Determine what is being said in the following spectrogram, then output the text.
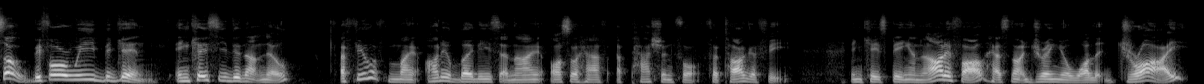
So, before we begin, in case you did not know, a few of my audio buddies and I also have a passion for photography. In case being an audiophile has not drained your wallet dry,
